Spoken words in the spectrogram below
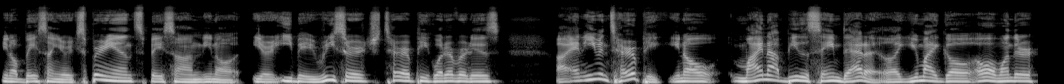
you know, based on your experience, based on, you know, your eBay research, Terapeak, whatever it is, uh, and even Terapeak, you know, might not be the same data. Like you might go, oh, I wonder,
